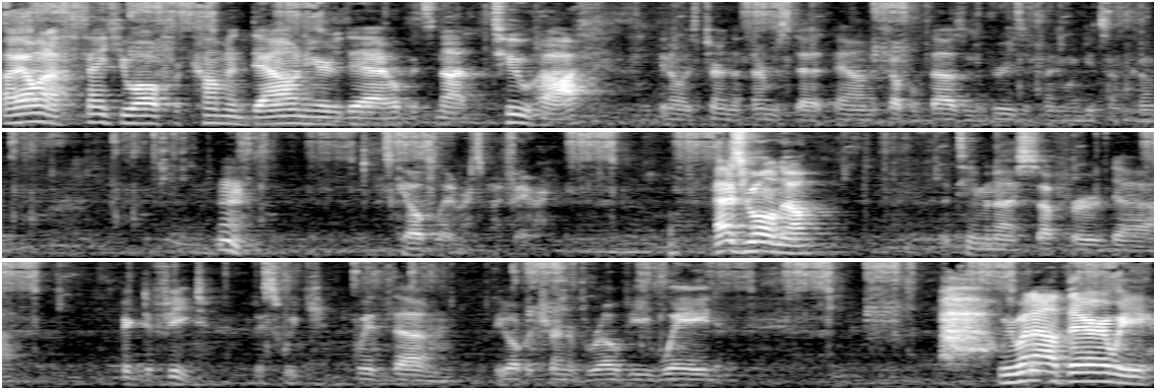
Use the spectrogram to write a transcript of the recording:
I want to thank you all for coming down here today. I hope it's not too hot. You can always turn the thermostat down a couple thousand degrees if anyone gets uncomfortable. Mmm. It's kale flavor. It's my favorite. As you all know, the team and I suffered uh, big defeat this week with um, the overturn of Roe v. Wade. We went out there, we,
